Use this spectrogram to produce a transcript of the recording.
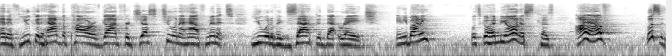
And if you could have the power of God for just two and a half minutes, you would have exacted that rage. Anybody? Let's go ahead and be honest, because I have. Listen,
